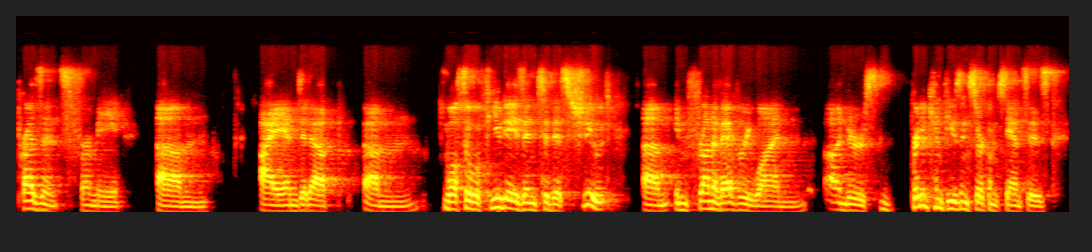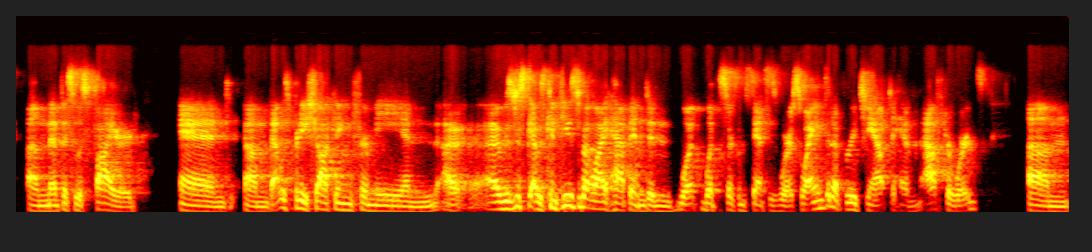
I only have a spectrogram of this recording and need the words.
presence for me. Um, I ended up um, well, so a few days into this shoot, um, in front of everyone, under pretty confusing circumstances, um, Memphis was fired. And um, that was pretty shocking for me. And I, I, was just i was confused about why it happened and what what the circumstances were. So i ended up reaching out to him afterwards. Um,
